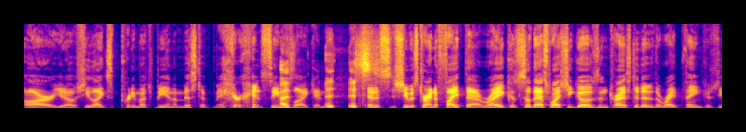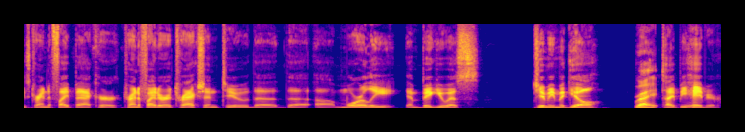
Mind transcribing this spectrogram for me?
are you know she likes pretty much being a mischief maker. It seems I- like, and It, it's, and it's, she was trying to fight that, right? Because so that's why she goes and tries to do the right thing because she's trying to fight back her, trying to fight her attraction to the the uh, morally ambiguous Jimmy McGill right. type behavior.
